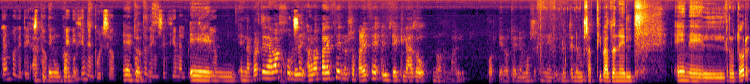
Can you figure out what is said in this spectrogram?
Campo de texto. Aquí tengo un campo de Edición en curso. Entonces, Punto de inserción al principio. En, en la parte de abajo, ahora aparece, nos aparece el teclado normal, porque no tenemos, en el- no tenemos activado en el, en el rotor,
